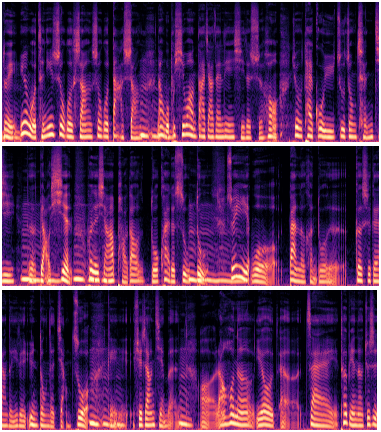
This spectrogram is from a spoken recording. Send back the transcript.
对，因为我曾经受过伤，受过大伤。嗯、那我不希望大家在练习的时候就太过于注重成绩的表现，嗯、或者想要跑到多快的速度。嗯、所以我办了很多的。各式各样的一个运动的讲座，给学长姐们，呃，然后呢，也有呃，在特别呢，就是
